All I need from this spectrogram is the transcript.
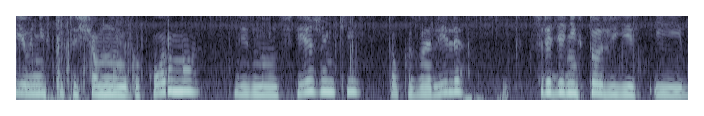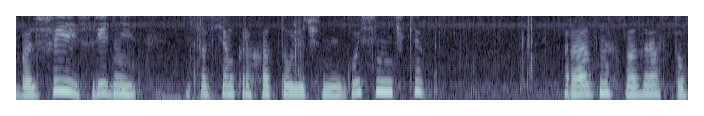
И у них тут еще много корма. Видно, он свеженький, только залили. Среди них тоже есть и большие, и средние, и совсем крохотуличные гусенички разных возрастов.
